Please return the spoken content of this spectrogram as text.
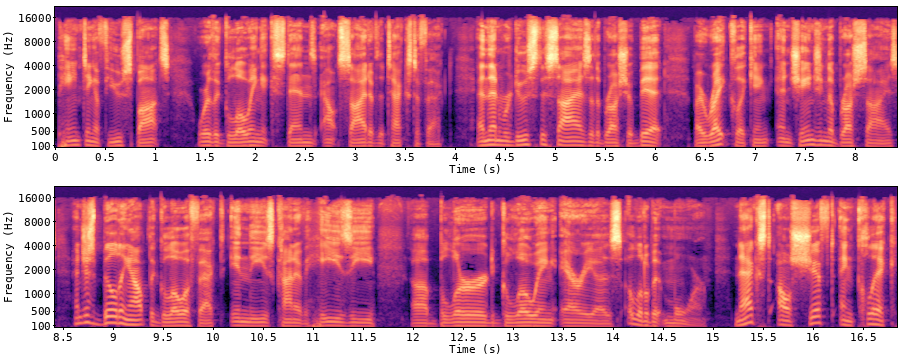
painting a few spots where the glowing extends outside of the text effect, and then reduce the size of the brush a bit by right clicking and changing the brush size and just building out the glow effect in these kind of hazy, uh, blurred, glowing areas a little bit more. Next, I'll shift and click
